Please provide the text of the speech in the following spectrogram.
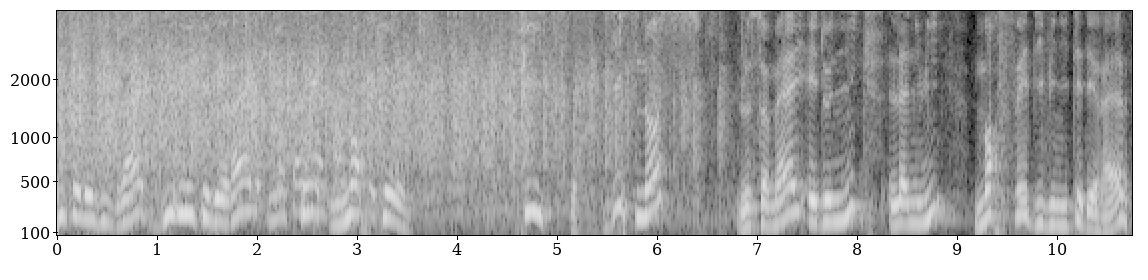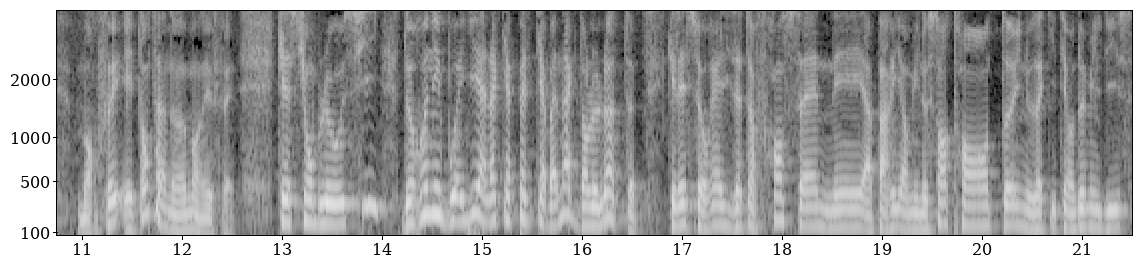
Mythologie grecque, divinité des rêves, c'est Morphée. Fils d'Hypnos, le sommeil, et de Nyx, la nuit. Morphée, divinité des rêves, Morphée étant un homme en effet. Question bleue aussi de René Boyer à la Capelle Cabanac dans le Lot. Quel est ce réalisateur français né à Paris en 1930 Il nous a quittés en 2010.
